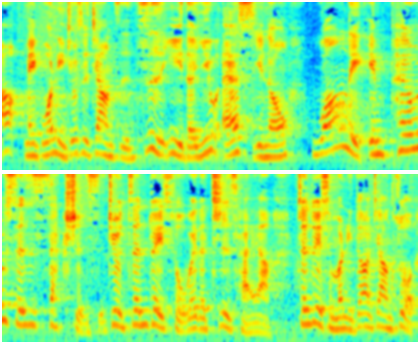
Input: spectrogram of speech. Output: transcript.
啊，美国你就是这样子恣意的，U.S. you know, only imposes sanctions，就针对所谓的制裁啊，针对什么你都要这样做。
